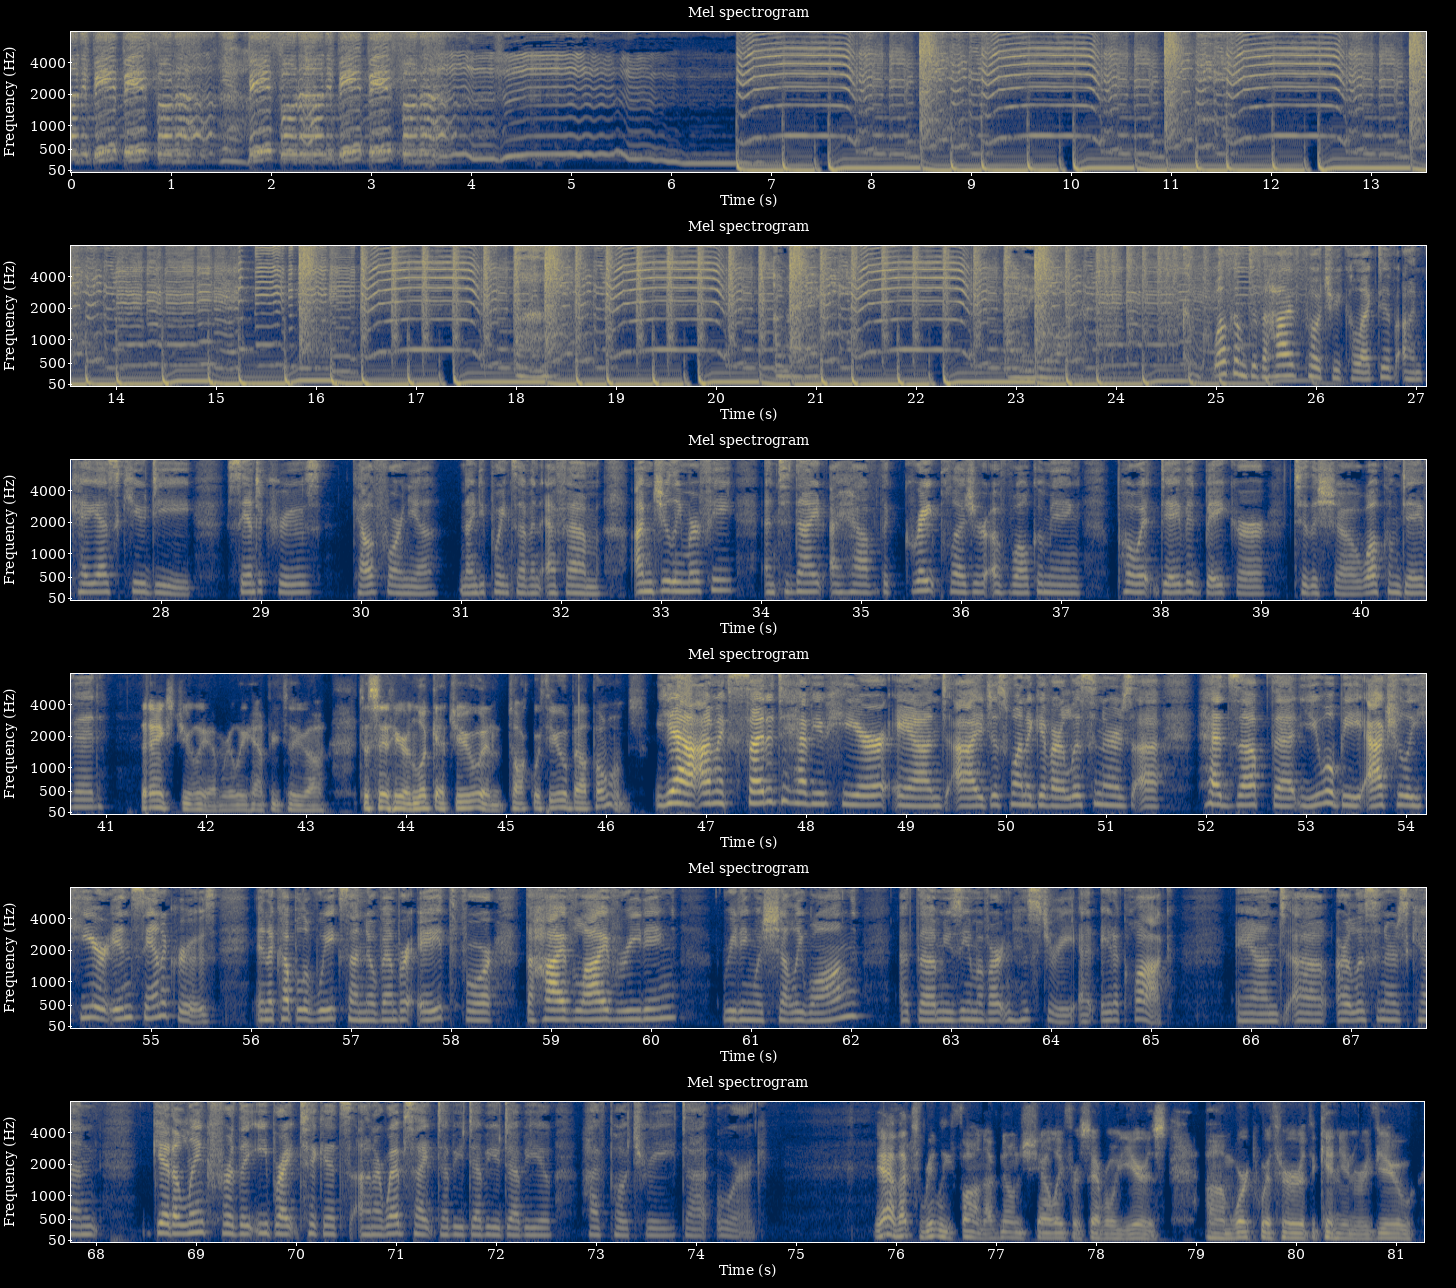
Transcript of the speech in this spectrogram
honey bee, bee for the, yeah. bee for the honey bee, bee for the. Mm-hmm. Welcome to the Hive Poetry Collective on KSQD, Santa Cruz, California, 90.7 FM. I'm Julie Murphy, and tonight I have the great pleasure of welcoming poet David Baker to the show. Welcome, David. Thanks, Julie. I'm really happy to uh, to sit here and look at you and talk with you about poems. Yeah, I'm excited to have you here, and I just want to give our listeners a heads up that you will be actually here in Santa Cruz in a couple of weeks on November 8th for the Hive Live reading, reading with Shelley Wong at the Museum of Art and History at 8 o'clock. And uh, our listeners can get a link for the eBrite tickets on our website, www.hivepoetry.org. Yeah, that's really fun. I've known Shelley for several years. Um, worked with her at the Kenyon Review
